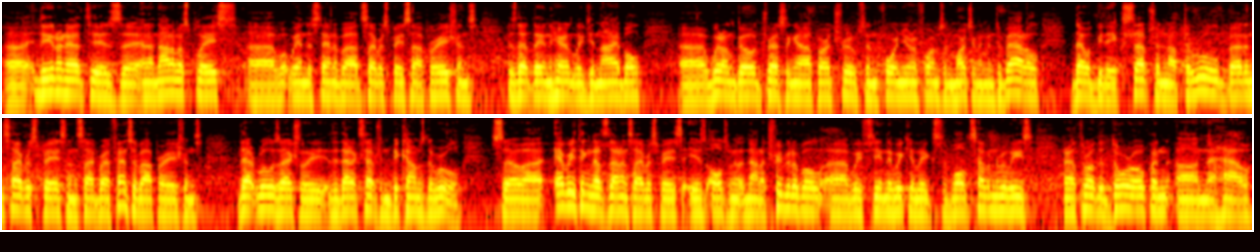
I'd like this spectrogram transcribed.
Uh, the internet is uh, an anonymous place. Uh, what we understand about cyberspace operations is that they're inherently deniable. Uh, we don't go dressing up our troops in foreign uniforms and marching them into battle. That would be the exception, not the rule. But in cyberspace and cyber offensive operations, that rule is actually, that exception becomes the rule. So uh, everything that's done in cyberspace is ultimately non attributable. We've seen the WikiLeaks Vault 7 release, and I throw the door open on how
